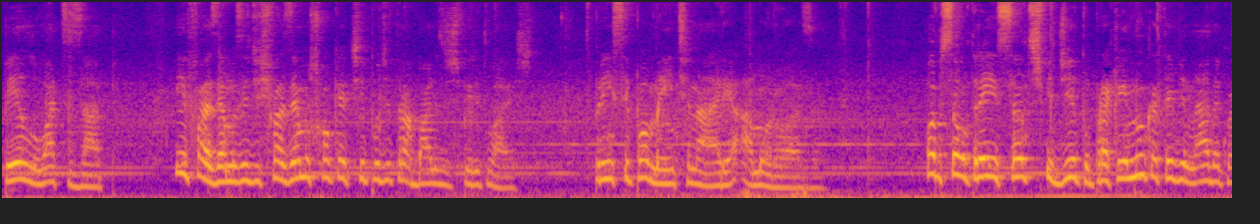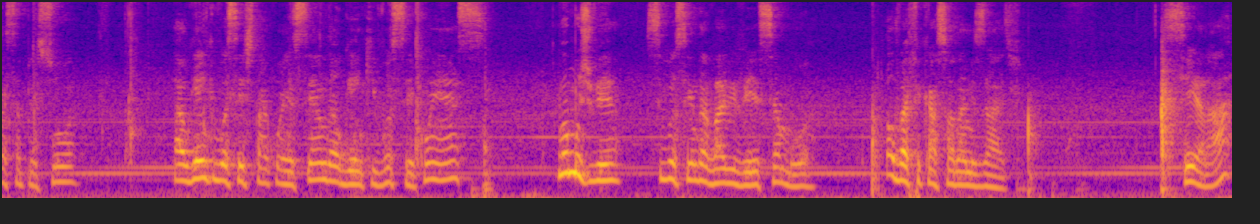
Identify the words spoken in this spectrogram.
pelo WhatsApp e fazemos e desfazemos qualquer tipo de trabalhos espirituais, principalmente na área amorosa. Opção 3, Santo Expedito, para quem nunca teve nada com essa pessoa, alguém que você está conhecendo, alguém que você conhece. Vamos ver se você ainda vai viver esse amor ou vai ficar só na amizade. Será?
